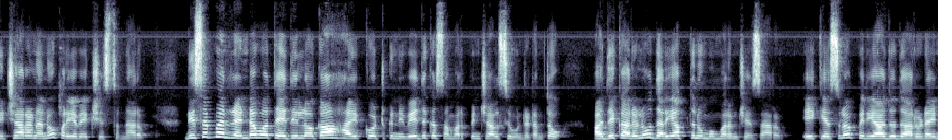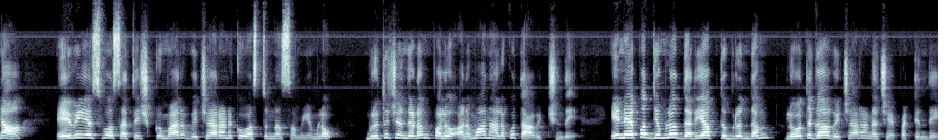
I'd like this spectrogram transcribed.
విచారణను పర్యవేక్షిస్తున్నారు. డిసెంబర్ రెండవ తేదీలోగా హైకోర్టుకు నివేదిక సమర్పించాల్సి ఉండటంతో అధికారులు దర్యాప్తును ముమ్మరం చేశారు. ఈ కేసులో ఫిర్యాదుదారుడైన ఏవీఎస్ఓ సతీష్ కుమార్ విచారణకు వస్తున్న సమయంలో మృతి చెందడం పలు అనుమానాలకు తావిచ్చింది. ఈ నేపథ్యంలో దర్యాప్తు బృందం లోతుగా విచారణ చేపట్టింది.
